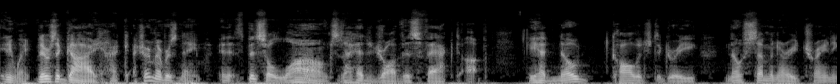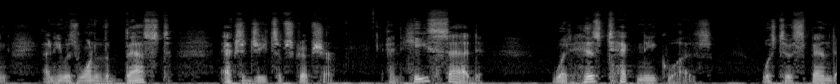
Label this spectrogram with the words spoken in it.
anyway, there's a guy. I, I can't remember his name, and it's been so long since I had to draw this fact up. He had no college degree, no seminary training, and he was one of the best exegetes of Scripture. And he said what his technique was was to spend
